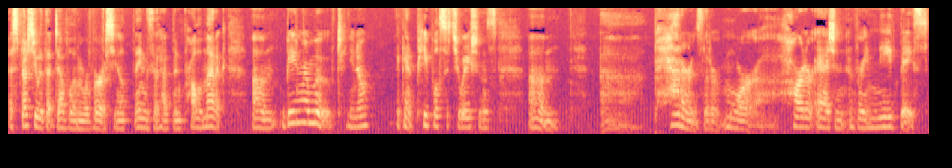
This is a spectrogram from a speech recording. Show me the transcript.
especially with that devil in reverse. You know, things that have been problematic um, being removed. You know, again, people, situations. Um, uh, patterns that are more uh, harder edge and, and very need based,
